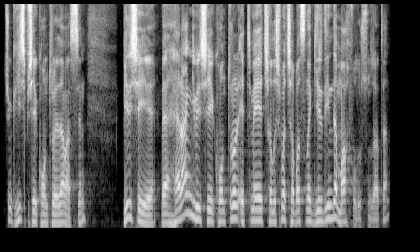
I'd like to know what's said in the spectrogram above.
Çünkü hiçbir şeyi kontrol edemezsin. Bir şeyi ve herhangi bir şeyi kontrol etmeye çalışma çabasına girdiğinde mahvolursun zaten.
